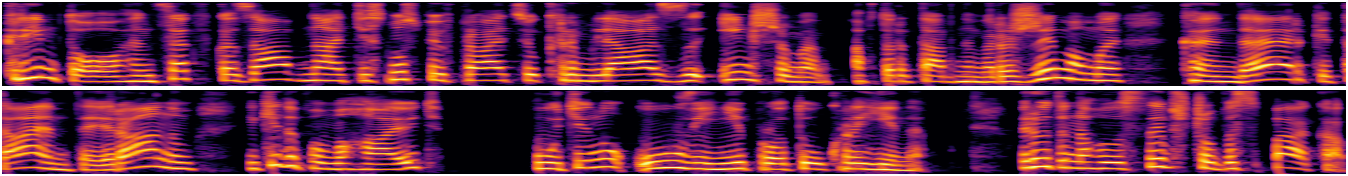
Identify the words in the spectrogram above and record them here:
Крім того, генсек вказав на тісну співпрацю Кремля з іншими авторитарними режимами КНДР, Китаєм та Іраном, які допомагають Путіну у війні проти України. Рюте наголосив, що безпека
